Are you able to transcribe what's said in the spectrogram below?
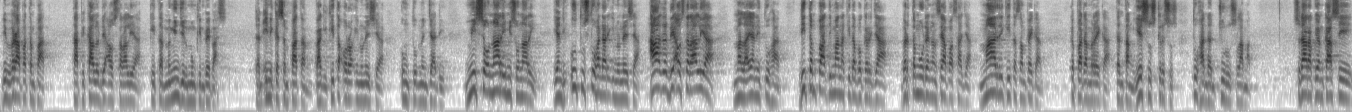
di beberapa tempat. Tapi kalau di Australia kita menginjil mungkin bebas. Dan ini kesempatan bagi kita orang Indonesia untuk menjadi misionari-misionari yang diutus Tuhan dari Indonesia. Ada di Australia melayani Tuhan. Di tempat di mana kita bekerja, bertemu dengan siapa saja. Mari kita sampaikan kepada mereka tentang Yesus Kristus, Tuhan dan Juru Selamat. Saudaraku yang kasih,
